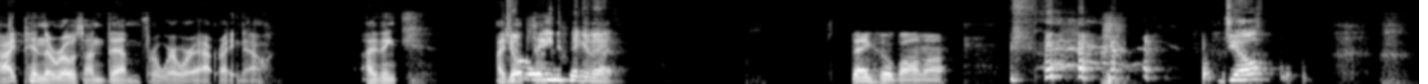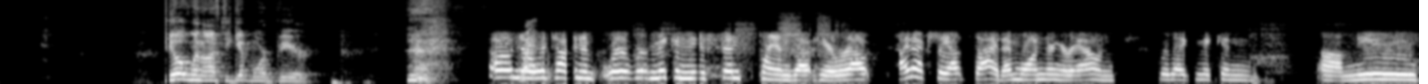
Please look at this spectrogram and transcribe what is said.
i pin the rose on them for where we're at right now i think i Joe, don't what think do you think of that? Thanks, Obama. Jill. Jill went off to get more beer. Oh no, we're talking. We're we're making new fence plans out here. We're out. I'm actually outside. I'm wandering around. We're like making um, new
